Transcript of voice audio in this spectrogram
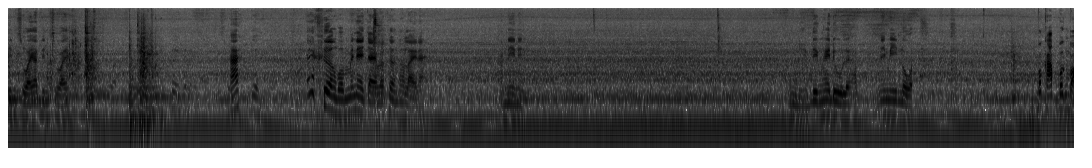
ดินส วยครับดินสวยเครื่องเท่าไหร่ฮะเครื่องเอ้เครื่องผมไม่แน่ใจว่าเครื่องเท่าไหร่นะอันนี้นี่นี่ดึงให้ดูเลยครับ ไม่มีโหลดบ่ขับเบิ้งบ่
